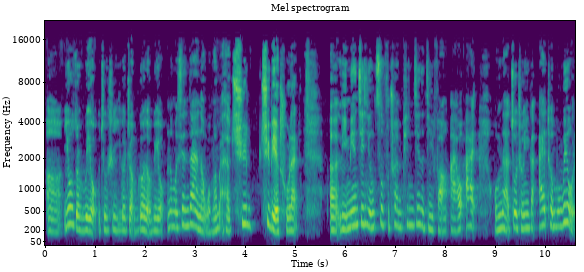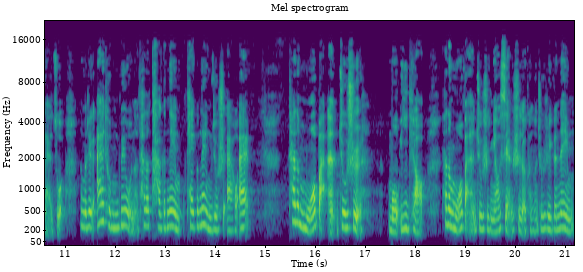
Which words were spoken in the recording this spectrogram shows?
呃 user view，就是一个整个的 view。那么现在呢，我们把它区区别出来。呃，里面进行字符串拼接的地方，li，我们把它做成一个 item view 来做。那么这个 item view 呢，它的 tag name，tag name 就是 li，它的模板就是某一条，它的模板就是你要显示的可能就是一个 name。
